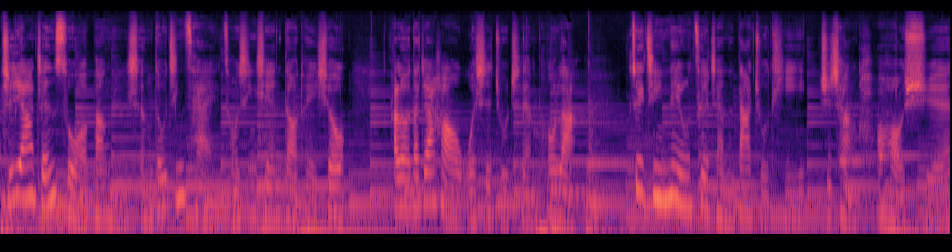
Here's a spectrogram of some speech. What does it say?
植牙诊所帮你一生都精彩，从新鲜到退休。Hello，大家好，我是主持人 Pola。最近内容策展的大主题“职场好好学”，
